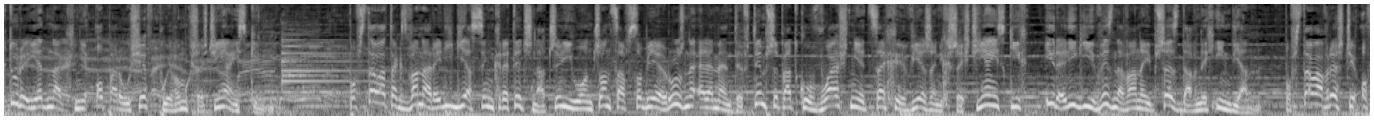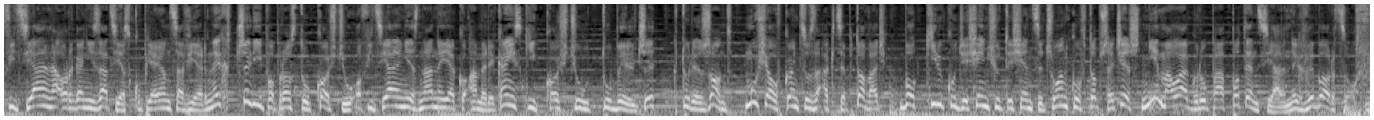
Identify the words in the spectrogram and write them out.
który jednak nie oparł się wpływom chrześcijańskim. Powstała tak zwana religia synkretyczna, czyli łącząca w sobie różne elementy, w tym przypadku właśnie cechy wierzeń chrześcijańskich i religii wyznawanej przez dawnych Indian. Powstała wreszcie oficjalna organizacja skupiająca wiernych, czyli po prostu Kościół, oficjalnie znany jako amerykański Kościół Tubylczy, który rząd musiał w końcu zaakceptować, bo kilkudziesięciu tysięcy członków to przecież niemała grupa potencjalnych wyborców.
